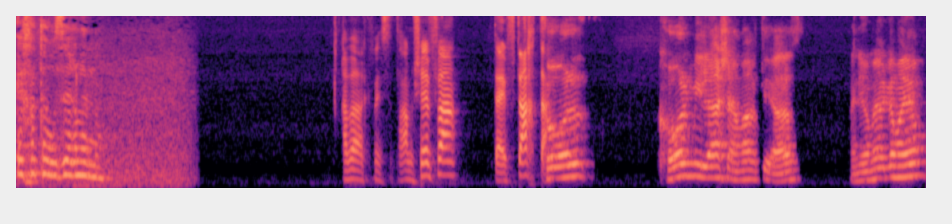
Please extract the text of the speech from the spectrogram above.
איך אתה עוזר לנו? חבר הכנסת רם שפע, אתה הבטחת. כל, כל מילה שאמרתי אז, אני אומר גם היום,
